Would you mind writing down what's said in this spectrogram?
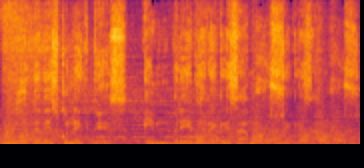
No te desconectes. En breve regresamos. Regresamos.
